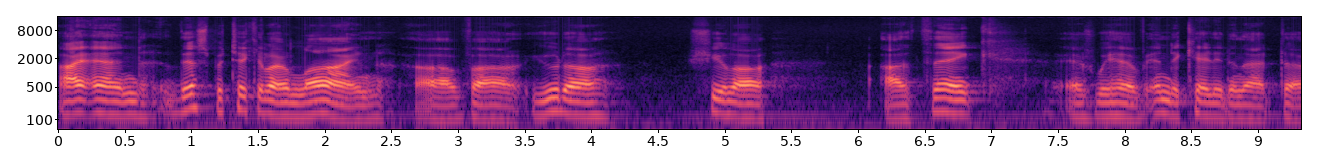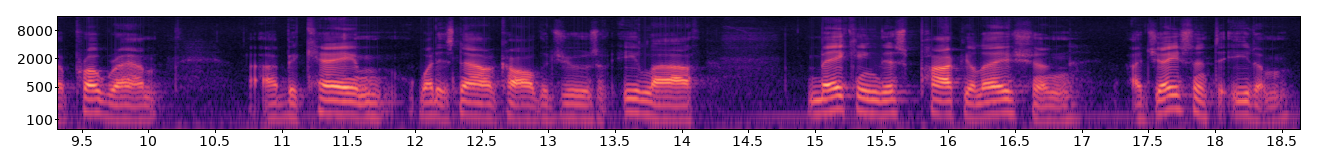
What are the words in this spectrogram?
And this particular line of Judah, Shelah, I think, as we have indicated in that uh, program, uh, became what is now called the Jews of Elath, making this population adjacent to Edom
